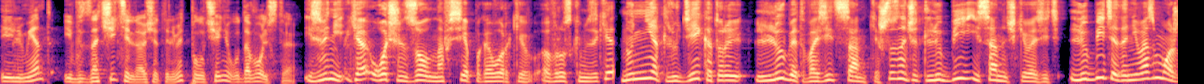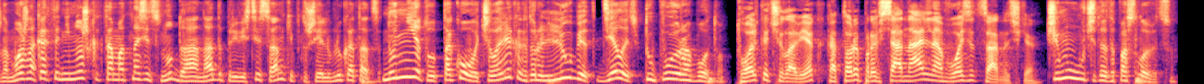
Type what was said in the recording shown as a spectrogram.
элемент, и значительный вообще элемент получения удовольствия. Извини, я очень зол на все поговорки в русском языке, но нет людей, которые любят возить санки. Что значит люби и саночки возить? Любить это невозможно. Можно как-то немножко к там относиться. Ну да, надо привезти санки, потому что я люблю кататься. Но нету такого человека, который любит делать тупую работу. Только человек, который профессионально возит саночки. Чему учит эта пословица?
